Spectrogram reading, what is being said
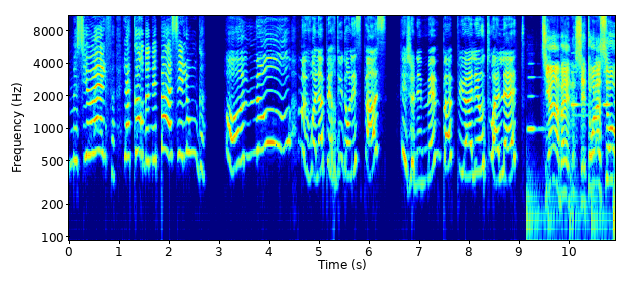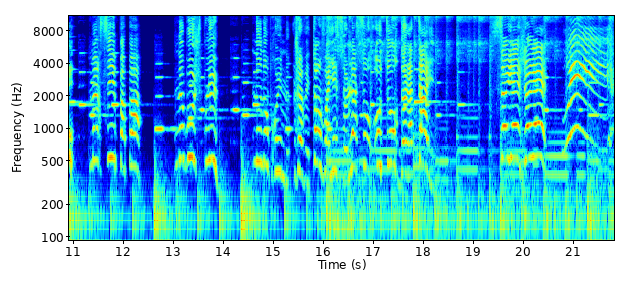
Monsieur Elfe, la corde n'est pas assez longue. Oh non! Me voilà perdue dans l'espace. Et je n'ai même pas pu aller aux toilettes. Tiens, Ben, c'est ton lasso Merci, papa Ne bouge plus Nounou Prune, je vais t'envoyer ce lasso autour de la taille Ça y est, je l'ai Oui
